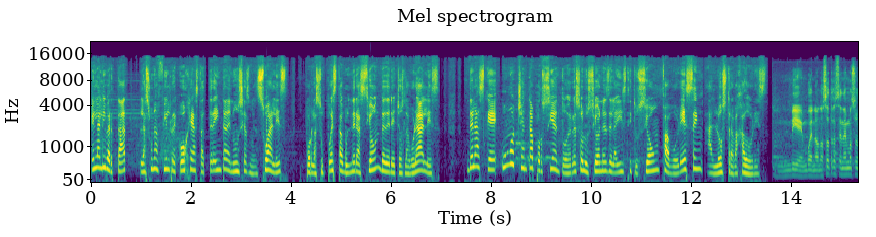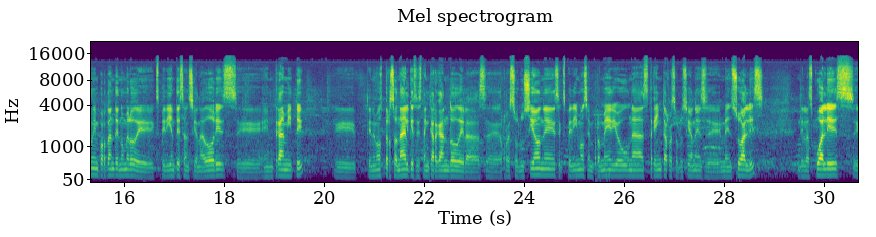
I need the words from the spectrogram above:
En La Libertad, la SUNAFIL recoge hasta 30 denuncias mensuales por la supuesta vulneración de derechos laborales, de las que un 80% de resoluciones de la institución favorecen a los trabajadores. Bien, bueno, nosotros tenemos un importante número de expedientes sancionadores eh, en trámite. Eh, tenemos personal que se está encargando de las eh, resoluciones, expedimos en promedio unas 30 resoluciones mensuales, de las cuales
